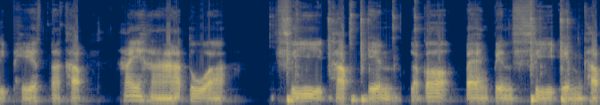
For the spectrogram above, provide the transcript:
replace นะครับ ให้หาตัว c ทับ n แล้วก็แปลงเป็น cn ครับ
